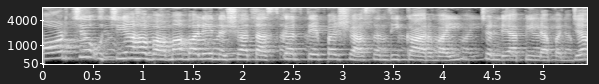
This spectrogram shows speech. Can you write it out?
ਔੜ 'ਚ ਉੱਚੀਆਂ ਹਵਾਵਾਂ ਵਾਲੇ ਨਸ਼ਾ ਤਸਕਰ ਤੇ ਪ੍ਰਸ਼ਾਸਨ ਦੀ ਕਾਰਵਾਈ ਚੱਲਿਆ ਪੀਲਾ ਪੰਜਾ।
